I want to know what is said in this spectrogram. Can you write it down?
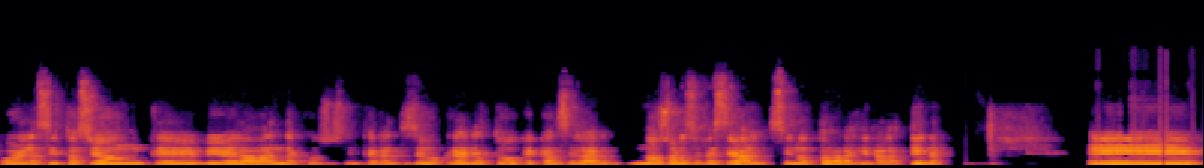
por la situación que vive la banda con sus integrantes en Ucrania, tuvo que cancelar no solo ese festival, sino toda la gira latina. Eh,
